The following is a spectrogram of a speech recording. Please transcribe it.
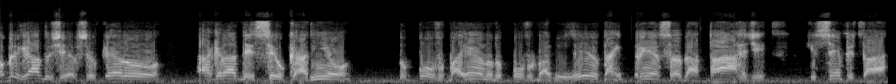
Obrigado, Jefferson. Eu quero agradecer o carinho do povo baiano, do povo brasileiro, da imprensa, da tarde, que sempre está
